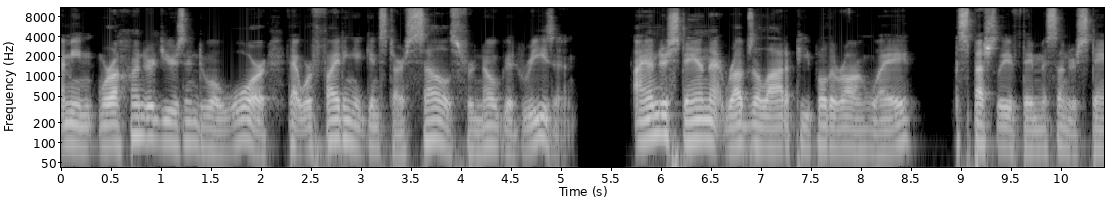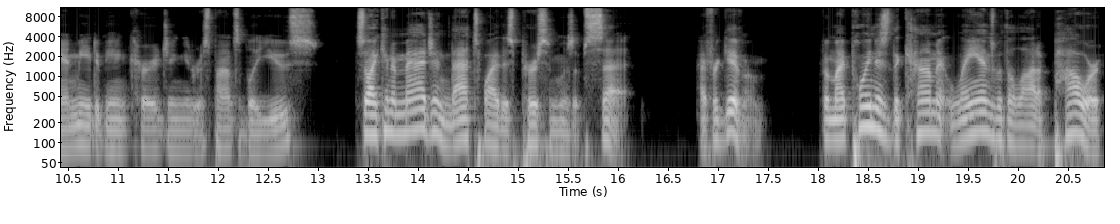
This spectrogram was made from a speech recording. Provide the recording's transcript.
I mean, we're a hundred years into a war that we're fighting against ourselves for no good reason. I understand that rubs a lot of people the wrong way, especially if they misunderstand me to be encouraging irresponsible use. So I can imagine that's why this person was upset. I forgive him. But my point is the comment lands with a lot of power,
